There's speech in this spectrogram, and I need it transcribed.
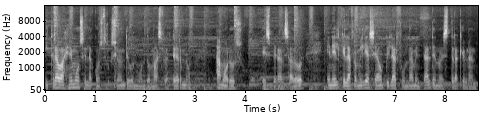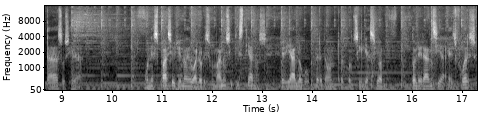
y trabajemos en la construcción de un mundo más fraterno, amoroso, esperanzador en el que la familia sea un pilar fundamental de nuestra quebrantada sociedad. Un espacio lleno de valores humanos y cristianos, de diálogo, perdón, reconciliación, tolerancia, esfuerzo,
